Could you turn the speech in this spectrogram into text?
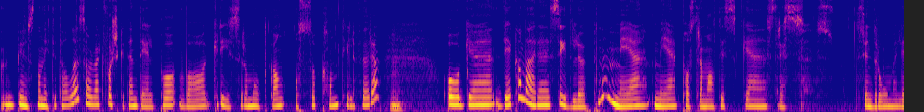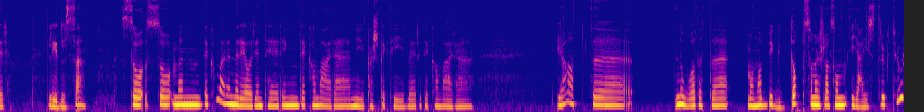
begynnelsen av 90-tallet så har det vært forsket en del på hva kriser og motgang også kan tilføre. Mm. Og uh, det kan være sideløpende med, med posttraumatisk uh, stressyndrom eller lidelse. Så, så, men det kan være en reorientering, det kan være nye perspektiver, det kan være Ja, at uh, noe av dette man har bygd opp som en slags sånn jeg-struktur,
